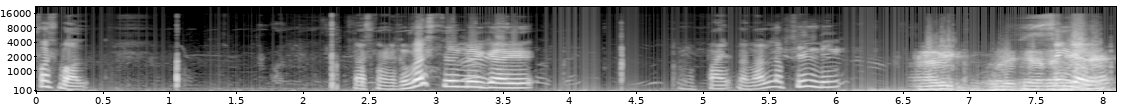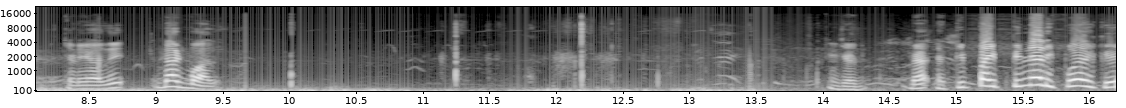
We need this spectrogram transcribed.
ஃபர்ஸ்ட் பால் பேட்ஸ்மேனுக்கு ரிவர்ஸ் திரும்பியிருக்காரு. இந்த நல்ல ஃபீல்டிங் சிங்கர் கிடையாது. டாட் பால் இங்கே டிப்பாய் பின்னாடி போயிருக்கு.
